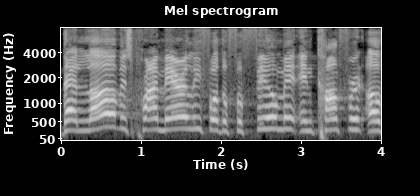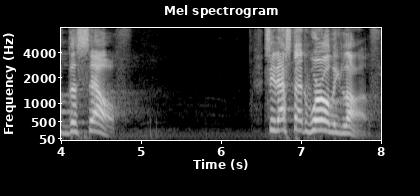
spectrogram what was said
that love is primarily for the fulfillment and comfort of the self. See, that's that worldly love.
